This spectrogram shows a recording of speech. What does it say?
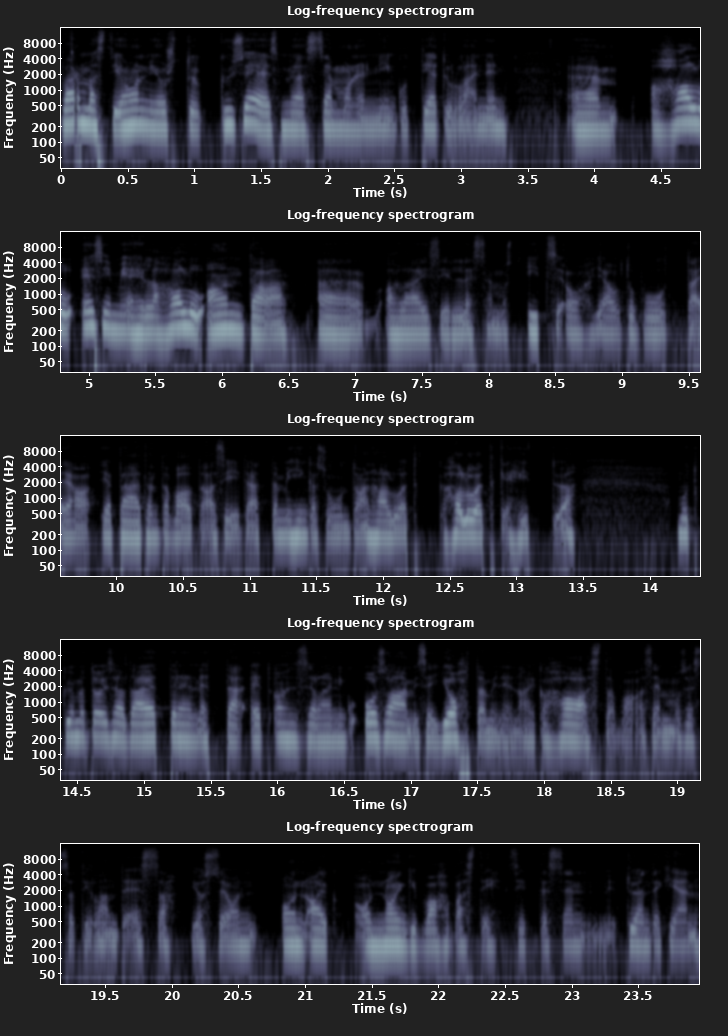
varmasti on just kyseessä myös semmoinen niin tietynlainen äm, halu, esimiehillä halu antaa ää, alaisille semmoista itseohjautuvuutta ja, ja päätäntävaltaa siitä, että mihinkä suuntaan haluat, haluat kehittyä. Mutta kyllä mä toisaalta ajattelen, että, että on se sellainen niin osaamisen johtaminen aika haastavaa semmoisessa tilanteessa, jos se on, on, on noinkin vahvasti sitten sen työntekijän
